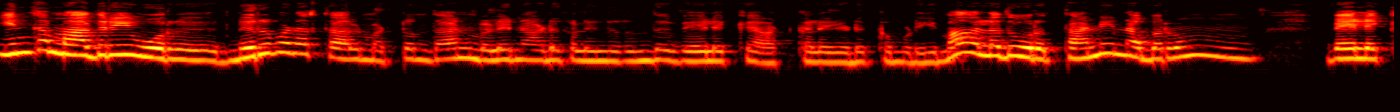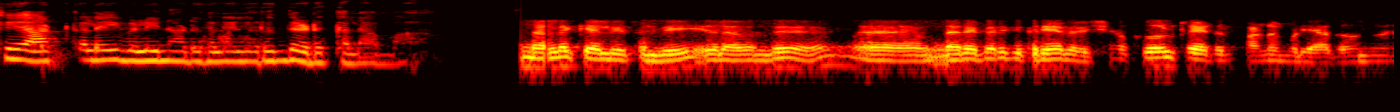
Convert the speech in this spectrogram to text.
இந்த மாதிரி ஒரு நிறுவனத்தால் மட்டும்தான் வெளிநாடுகளிலிருந்து வேலைக்கு ஆட்களை எடுக்க முடியுமா? அல்லது ஒரு தனி நபரும் வேலைக்கு ஆட்களை வெளிநாடுகளிலிருந்து எடுக்கலாமா? நல்ல கேள்வி செல்வி. இதுல வந்து நிறைய பேருக்கு தெரியாத விஷயம். சோல் ட்ரேடர் பண்ண முடியாதுன்னு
